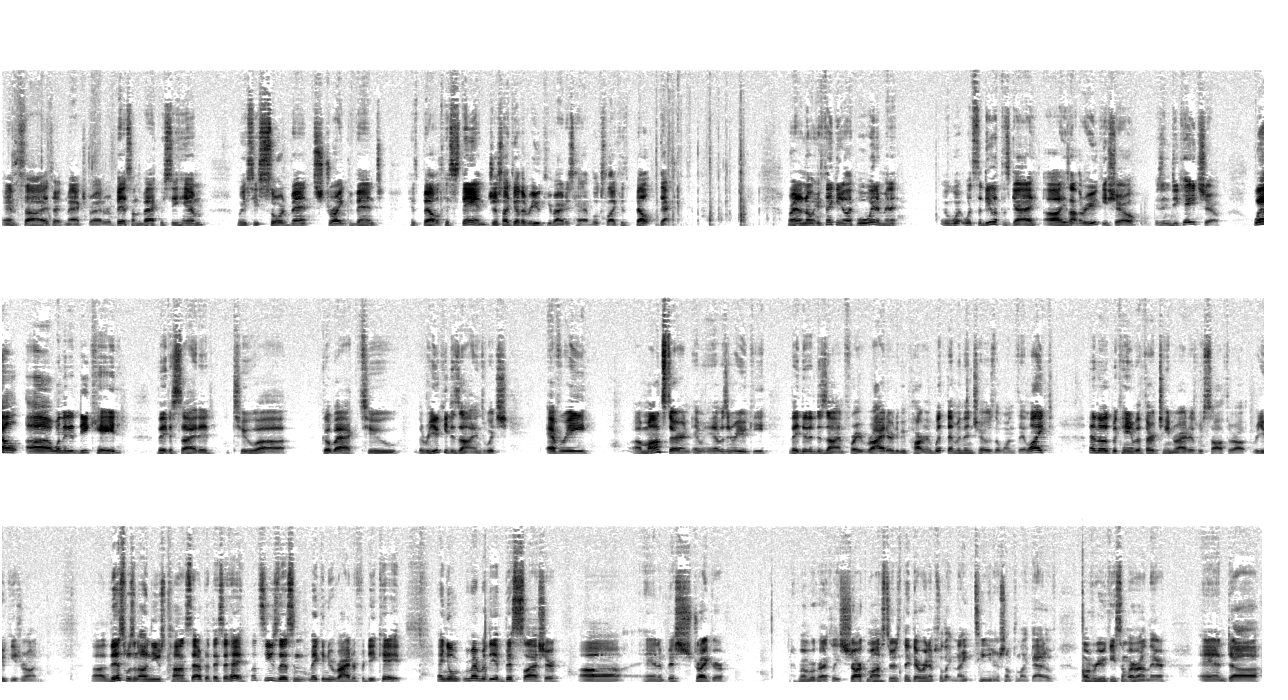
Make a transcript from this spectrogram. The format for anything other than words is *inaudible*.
and size, right? Masked Rider Abyss. On the back, we see him. We see sword vent, strike vent, his belt, his stand, just like the other Ryuki riders have. Looks like his belt deck. Right? I know what you're thinking. You're like, well, wait a minute. What, what's the deal with this guy? Uh, he's not in the Ryuki show. He's in Decade show. Well, uh, when they did Decade, they decided to uh, go back to the Ryuki designs, which every uh, monster, and, and it was in Ryuki, they did a design for a rider to be partnered with them and then chose the ones they liked. And those became the 13 riders we saw throughout Ryuki's run. Uh, this was an unused concept that they said, hey, let's use this and make a new rider for Decade. And you'll remember the Abyss Slasher uh, and Abyss Striker, if I remember correctly. Shark Monsters, I think they were in episode like 19 or something like that of, of Ryuki, somewhere around there. And uh,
